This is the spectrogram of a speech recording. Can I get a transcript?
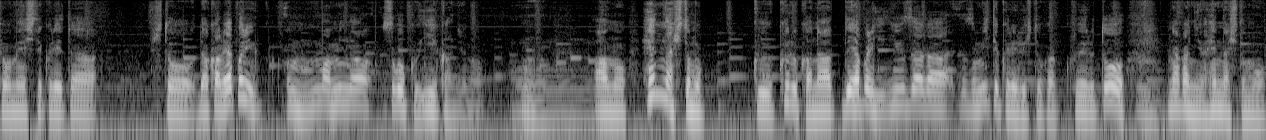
共鳴してくれた人。だからやっぱり、うんまあ、みんなすごくいい感じのうん。あの変な人もく来るかな。ってやっぱりユーザーが見てくれる人が増えるとうん。中には変な人も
